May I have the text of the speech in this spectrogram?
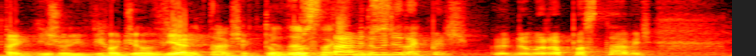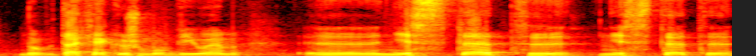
Tak, jeżeli chodzi o wielkość. Tak, jak to ja tak to będzie tak, że można postawić. No, tak jak już mówiłem, e, niestety, niestety,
